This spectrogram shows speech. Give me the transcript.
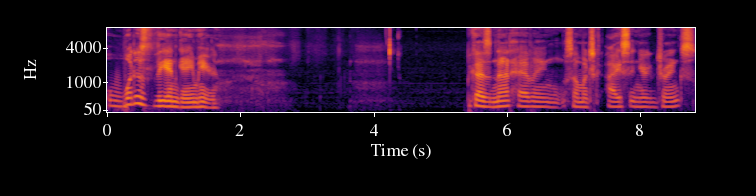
What, is the end game here? Because not having so much ice in your drinks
